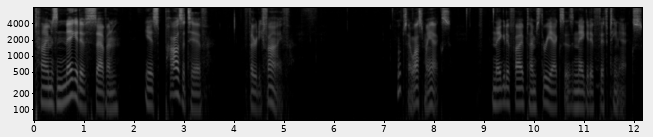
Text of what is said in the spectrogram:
times negative 7 is positive 35. Oops, I lost my x. Negative 5 times 3x is negative 15x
